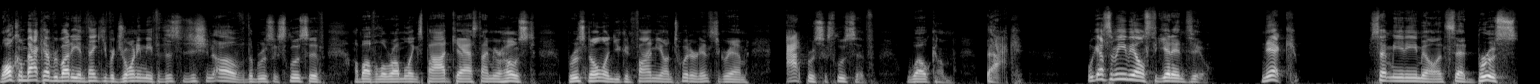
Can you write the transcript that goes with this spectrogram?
Welcome back, everybody, and thank you for joining me for this edition of the Bruce Exclusive, a Buffalo Rumblings podcast. I'm your host, Bruce Nolan. You can find me on Twitter and Instagram at Bruce Exclusive. Welcome back. We got some emails to get into. Nick sent me an email and said, Bruce,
